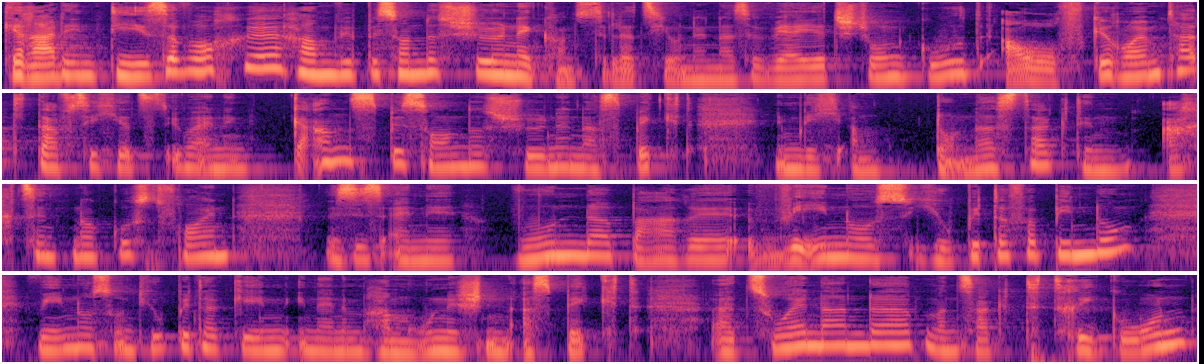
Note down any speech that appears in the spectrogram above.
gerade in dieser Woche haben wir besonders schöne Konstellationen. Also wer jetzt schon gut aufgeräumt hat, darf sich jetzt über einen ganz besonders schönen Aspekt, nämlich am Donnerstag, den 18. August freuen. Es ist eine wunderbare Venus-Jupiter-Verbindung. Venus und Jupiter gehen in einem harmonischen Aspekt äh, zueinander. Man sagt Trigon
